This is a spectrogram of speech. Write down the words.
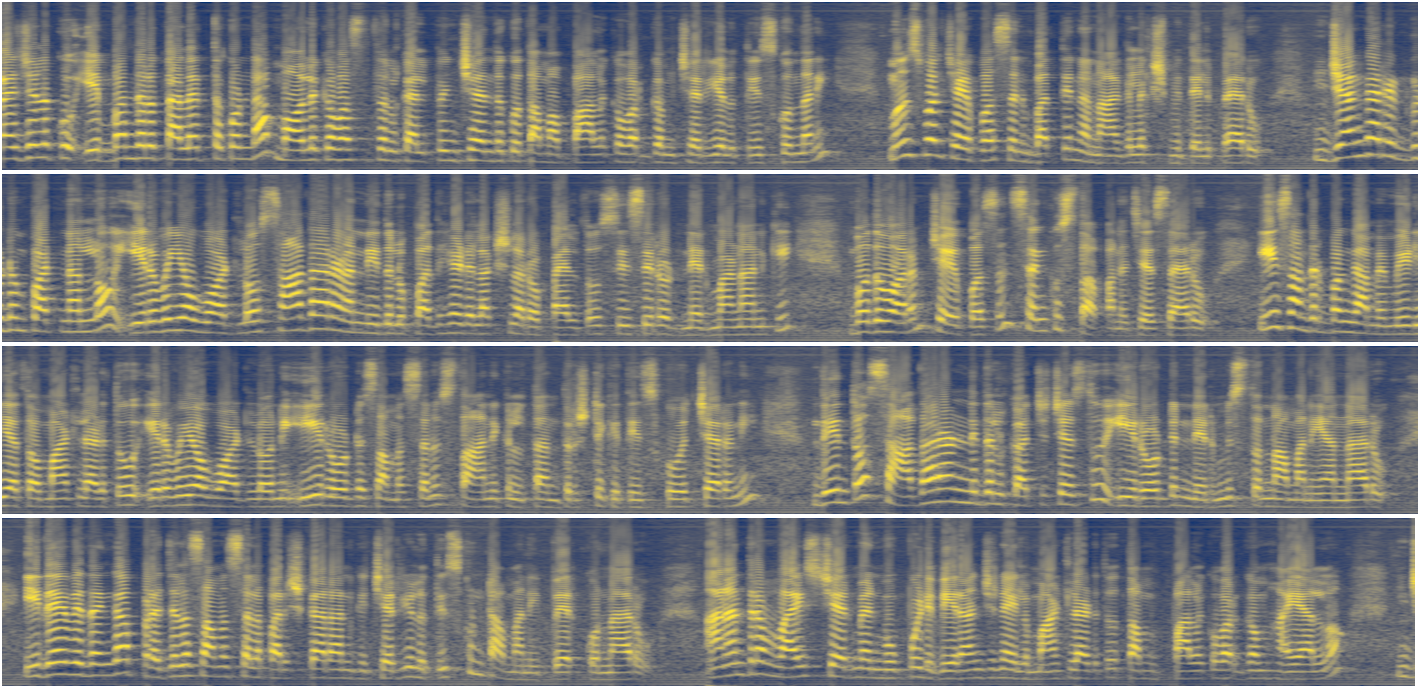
ప్రజలకు ఇబ్బందులు తలెత్తకుండా మౌలిక వసతులు కల్పించేందుకు తమ పాలకవర్గం చర్యలు తీసుకుందని మున్సిపల్ చైర్పర్సన్ బత్తిన నాగలక్ష్మి తెలిపారు. జంగారెడ్గూడెం పట్టణంలో ఇరవయో వార్డులో సాధారణ నిధులు పదిహేడు లక్షల రూపాయలతో సీసీ రోడ్డు నిర్మాణానికి బుధవారం చైర్పర్సన్ శంకుస్థాపన చేశారు. ఈ సందర్భంగా ఆమె మీడియాతో మాట్లాడుతూ ఇరవయో వార్డులోని ఈ రోడ్డు సమస్యను స్థానికులు తన దృష్టికి తీసుకువచ్చారని దీంతో సాధారణ నిధులు ఖర్చు చేస్తూ ఈ రోడ్డును నిర్మిస్తున్నామని అన్నారు. ఇదే విధంగా ప్రజల సమస్యల పరిష్కారానికి చర్యలు తీసుకుంటామని పేర్కొన్నారు. అనంతరం వైస్ చైర్మన్ ముప్పుడి వీరాంజనేయులు మాట్లాడుతూ తమ పాలకవర్గం హయాంలో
